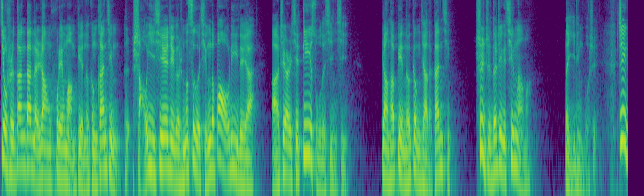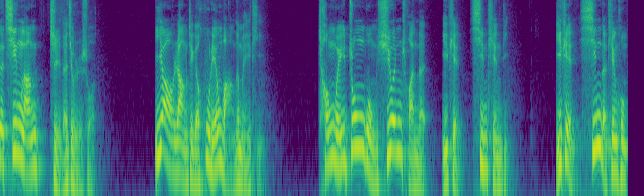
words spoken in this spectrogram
就是单单的让互联网变得更干净，少一些这个什么色情的、暴力的呀，啊，这样一些低俗的信息，让它变得更加的干净，是指的这个清朗吗？那一定不是。这个清朗指的就是说，要让这个互联网的媒体。成为中共宣传的一片新天地，一片新的天空，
